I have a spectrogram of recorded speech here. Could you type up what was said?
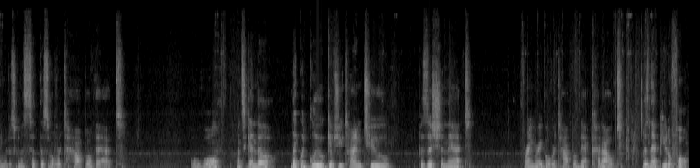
Okay, we're just going to set this over top of that oval. Once again, the liquid glue gives you time to position that frame right over top of that cutout. Isn't that beautiful?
